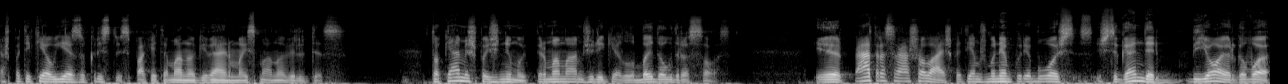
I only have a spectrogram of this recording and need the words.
aš patikėjau Jėzų Kristų, jis pakeitė mano gyvenimą, jis mano viltis. Tokiam išpažinimui pirmam amžiui reikėjo labai daug drąsos. Ir Petras rašo laišką tiem žmonėm, kurie buvo išsigandę ir bijojo ir galvojo,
